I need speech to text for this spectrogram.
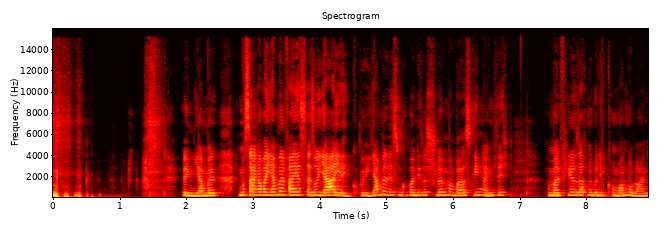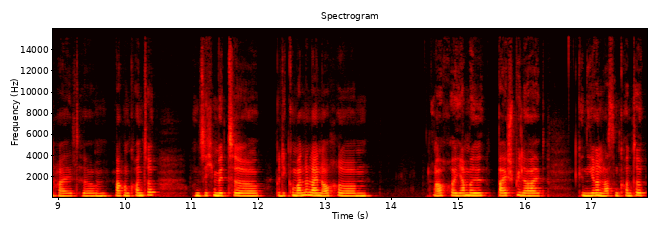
Wegen YAML. Ich muss sagen, aber YAML war jetzt, also ja, YAML ist in Kubernetes schlimm, aber das ging eigentlich, weil man viele Sachen über die Kommandoline halt äh, machen konnte und sich mit äh, über die Kommandoline auch, ähm, auch YAML-Beispiele halt generieren lassen konnte.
